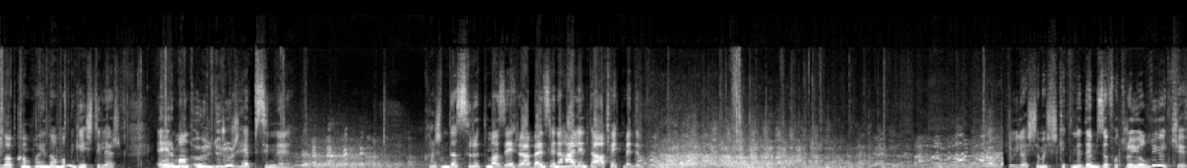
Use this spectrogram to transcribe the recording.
Allah kampanyadan var mı geçtiler? Erman öldürür hepsini. Karşımda sırıtma Zehra. Ben seni halen ta affetmedim. Bu ilaçlama şirketi neden bize fatura yolluyor ki?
